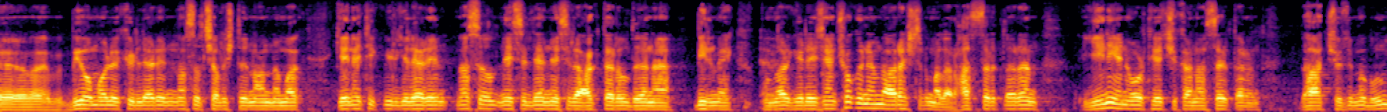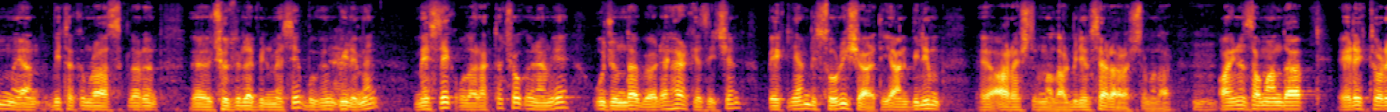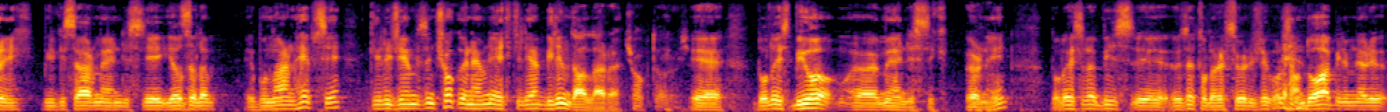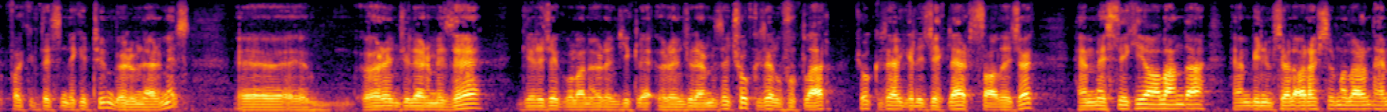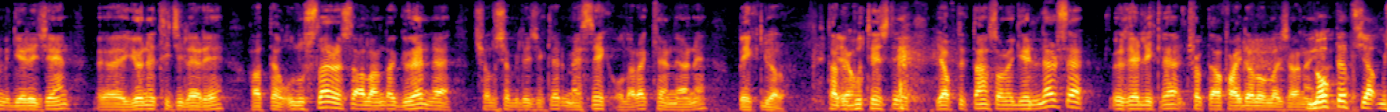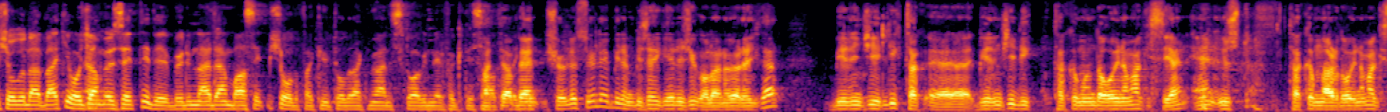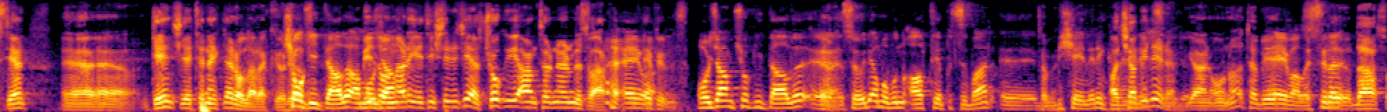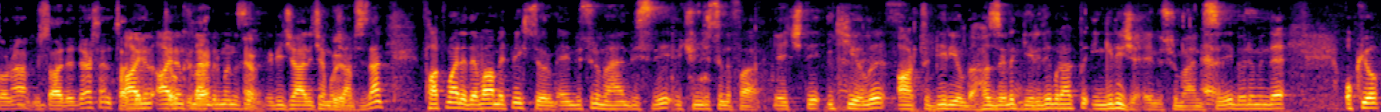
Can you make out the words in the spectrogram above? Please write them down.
biyomoleküllerin nasıl çalıştığını anlamak, genetik bilgilerin nasıl nesilden nesile aktarıldığını bilmek. Bunlar geleceğin çok önemli araştırmalar. Hastalıkların yeni yeni ortaya çıkan hastalıkların daha çözümü bulunmayan bir takım rahatsızlıkların e, çözülebilmesi bugün bilimin meslek olarak da çok önemli ucunda böyle herkes için bekleyen bir soru işareti. Yani bilim e, araştırmalar, bilimsel araştırmalar. Aynı zamanda elektronik, bilgisayar mühendisliği, yazılım e, bunların hepsi geleceğimizin çok önemli etkileyen bilim dalları. Çok doğru. E, dolayısıyla biyo e, mühendislik örneğin. Dolayısıyla biz e, özet olarak söyleyecek olursam Doğa Bilimleri Fakültesindeki tüm bölümlerimiz e, öğrencilerimize gelecek olan öğrenciler, öğrencilerimize çok güzel ufuklar, çok güzel gelecekler sağlayacak hem mesleki alanda hem bilimsel araştırmalarında hem de geleceğin e, yöneticileri hatta uluslararası alanda güvenle çalışabilecekleri meslek olarak kendilerini bekliyorlar. Tabii E, bu testi yaptıktan sonra gelirlerse özellikle çok daha faydalı olacağına Nokta atışı yapmış olurlar belki. Hocam özetledi. Bölümlerden bahsetmiş oldu fakülte olarak Mühendislik Doğa Bilimleri Fakültesi Hatta altındaki. ben şöyle söyleyebilirim. Bize gelecek olan öğrenciler birinci lig, tak, e, birinci lig takımında oynamak isteyen, en üst takımlarda oynamak isteyen e, genç yetenekler olarak görüyoruz. Çok iddialı ama Biz hocam- onları yetiştireceğiz. Çok iyi antrenörümüz var. Eyvallah. Hepimiz. Hocam çok iddialı e, Evet. söylüyor ama bunun altyapısı var. E, bir şeylere güvenerek Açabilirim söylüyor. yani onu tabii Eyvallah. Sıra- e, daha sonra müsaade edersen tabii Ayrı, çok ayrıntılandırmanızı güzel. Evet. rica edeceğim hocam Buyurun. sizden. Fatma ile devam etmek istiyorum. Endüstri mühendisliği 3. sınıfa geçti. 2 yılı artı 1 yılda hazırlık geride bıraktı. İngilizce endüstri mühendisliği bölümünde okuyor.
